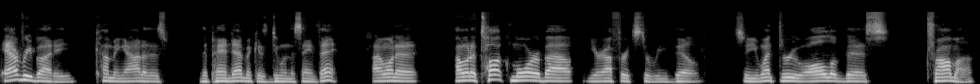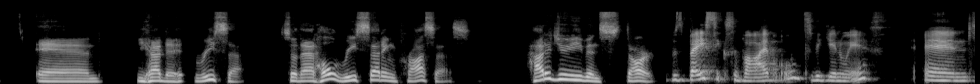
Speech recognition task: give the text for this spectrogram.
everybody coming out of this the pandemic is doing the same thing i want to i want to talk more about your efforts to rebuild so you went through all of this trauma and you had to reset so that whole resetting process, how did you even start? It was basic survival to begin with. And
